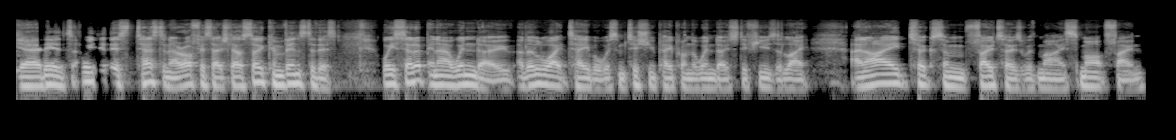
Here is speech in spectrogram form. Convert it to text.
yeah, it is. We did this test in our office actually. I was so convinced of this. We set up in our window a little white table with some tissue paper on the window to diffuse the light. And I took some photos with my smartphone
